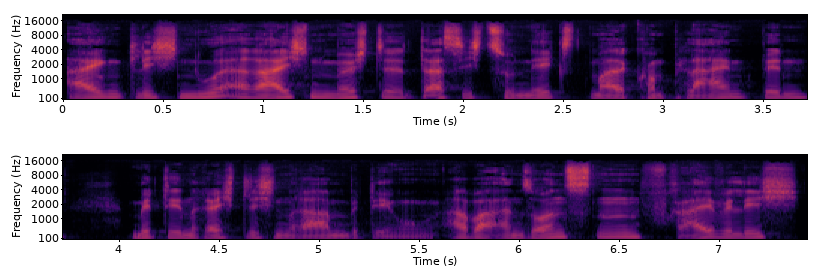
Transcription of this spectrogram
eigentlich nur erreichen möchte, dass ich zunächst mal compliant bin mit den rechtlichen Rahmenbedingungen, aber ansonsten freiwillig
